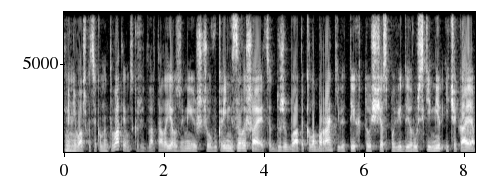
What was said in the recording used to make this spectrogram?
Мені важко це коментувати, я вам скажу відверто, але я розумію, що в Україні залишається дуже багато колаборантів і тих, хто ще сповідує руський мір і чекає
